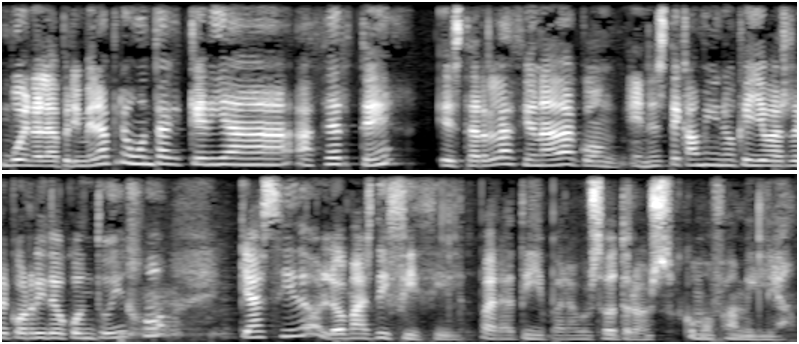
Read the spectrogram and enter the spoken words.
Bueno, la primera pregunta que quería hacerte está relacionada con, en este camino que llevas recorrido con tu hijo, ¿qué ha sido lo más difícil para ti, para vosotros como familia?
